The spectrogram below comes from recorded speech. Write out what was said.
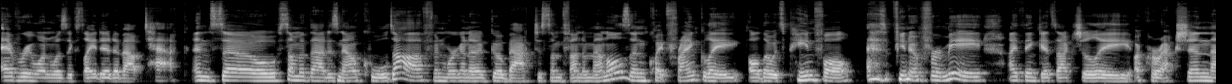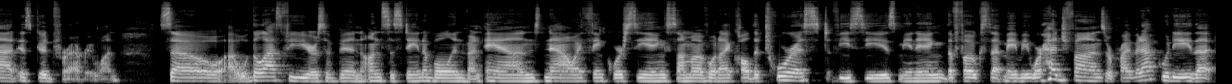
everyone was excited about tech. And so some of that is now cooled off, and we're going to go back to some fundamentals. And quite frankly, although it's painful, as you know, for me, I think it's actually a correction that is good for everyone. So uh, the last few years have been unsustainable in venture. And now I think we're seeing some of what I call the tourist VCs, meaning the folks that maybe were hedge funds or private equity that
